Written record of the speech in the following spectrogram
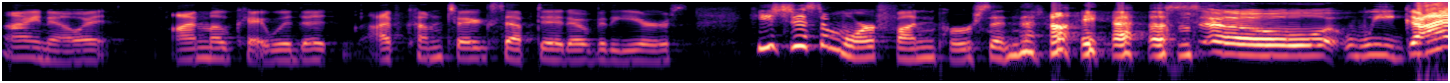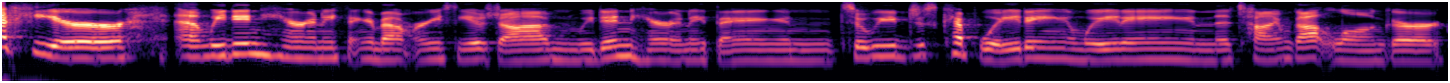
I know it. I'm okay with it. I've come to accept it over the years. He's just a more fun person than I am. So we got here and we didn't hear anything about Mauricio's job and we didn't hear anything. And so we just kept waiting and waiting and the time got longer.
